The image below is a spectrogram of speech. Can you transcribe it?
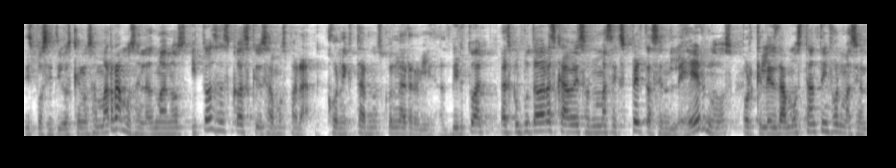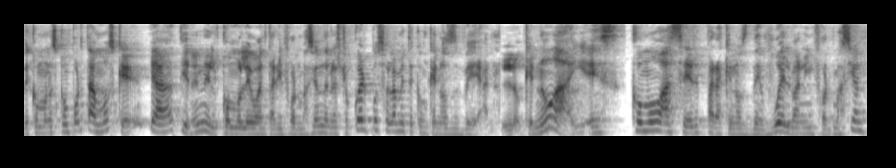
dispositivos que nos amarramos en las manos y todas esas cosas que usamos para conectarnos con la realidad virtual. Las computadoras cada vez son más expertas en leernos porque les damos tanta información de cómo nos comportamos que ya tienen el cómo levantar información de nuestro cuerpo solamente con que nos vean. Lo que no hay es cómo hacer para que nos devuelvan información.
